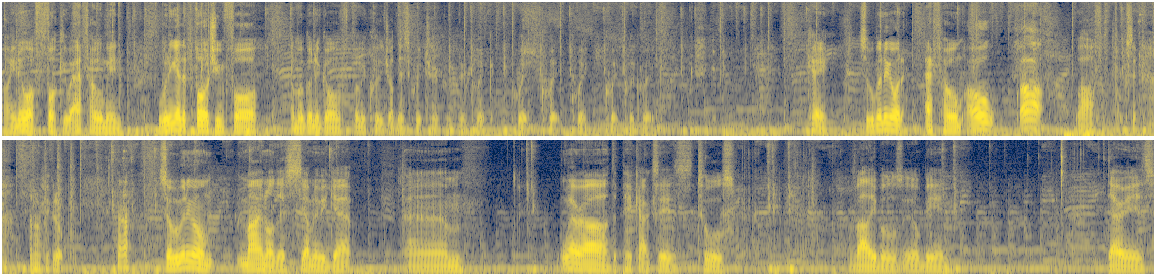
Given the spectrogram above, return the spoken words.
Oh, you know what? Fuck it. We're F homing. We're gonna get the fortune four, and we're gonna go. Let me quickly drop this. Quick, quick, quick, quick, quick, quick, quick, quick, quick, quick. Okay, so we're gonna go on F home. Oh, oh, oh! For fuck's sake! I don't pick it up. so we're gonna go and mine all this. See how many we get. Um, where are the pickaxes? Tools. Valuables. It'll be in. There it is.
